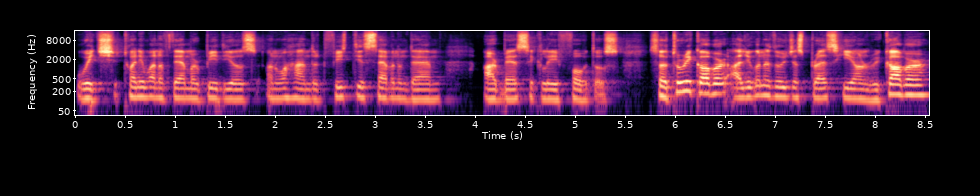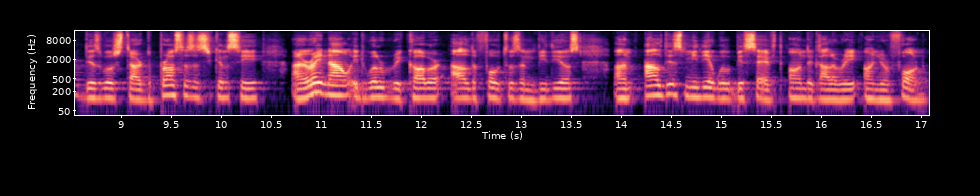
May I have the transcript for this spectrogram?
which 21 of them are videos and 157 of them are basically photos. So to recover, all you're gonna do is just press here on recover. This will start the process as you can see. And right now it will recover all the photos and videos and all this media will be saved on the gallery on your phone.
